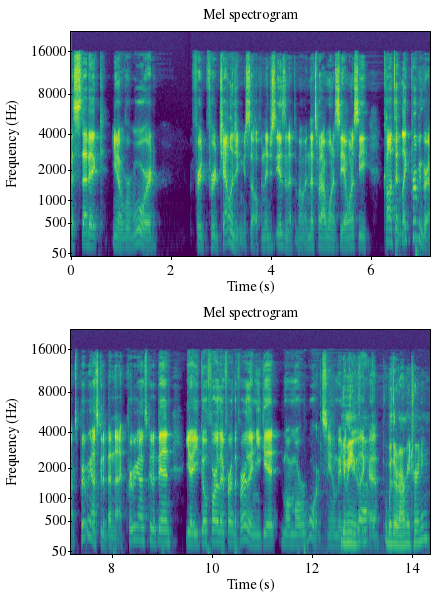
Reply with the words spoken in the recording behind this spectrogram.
aesthetic, you know, reward for for challenging yourself. And there just isn't at the moment. And that's what I want to see. I want to see content like Proving Grounds. Proving Grounds could have been that. Proving Grounds could have been, you know, you go further and further, further, and you get more and more rewards. You know, maybe you mean like uh, a Withered Army training?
